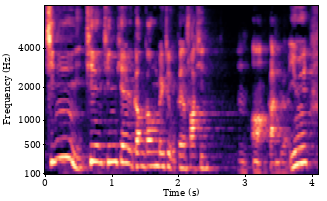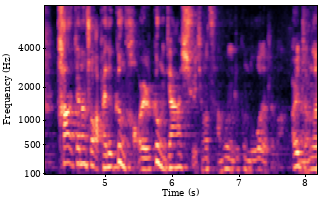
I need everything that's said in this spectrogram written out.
今天今天是刚刚被这部片子刷新，嗯啊，感觉因为他的战争手法拍得更好，而且更加血腥和残酷性是更多的是吧？而且整个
